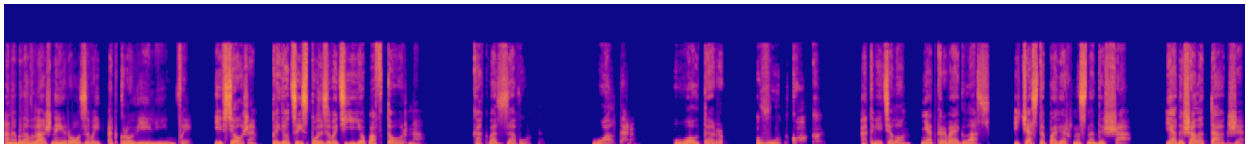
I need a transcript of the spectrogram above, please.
она была влажной и розовой от крови и лимфы. И все же придется использовать ее повторно. «Как вас зовут?» «Уолтер. Уолтер Вудкок», — ответил он, не открывая глаз и часто поверхностно дыша. Я дышала так же,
